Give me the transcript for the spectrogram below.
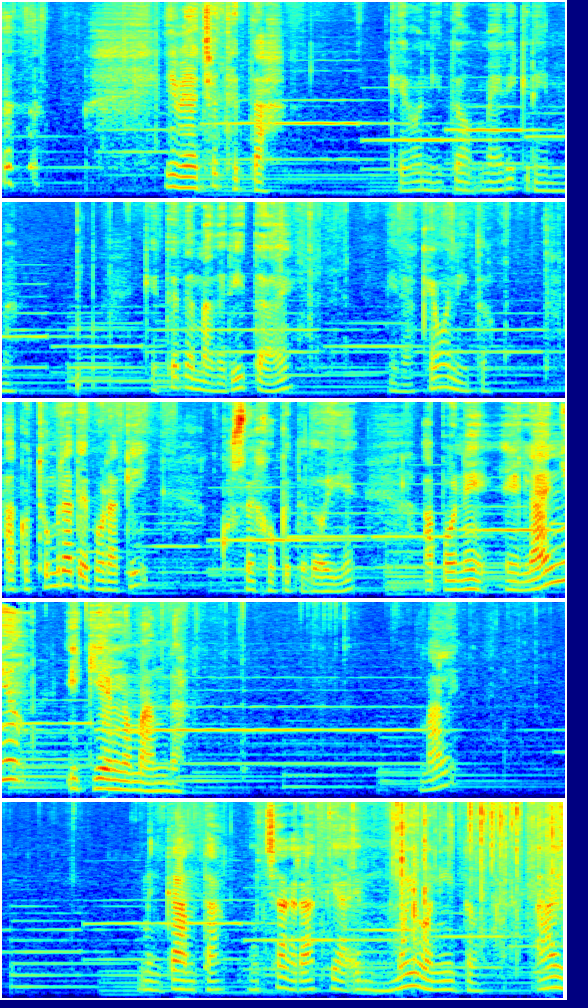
y me ha hecho este tag. Qué bonito. Merry Christmas. Que este es de maderita, ¿eh? Mira, qué bonito. Acostúmbrate por aquí. Consejo que te doy, ¿eh? A poner el año y quién lo manda. ¿Vale? Me encanta. Muchas gracias. Es muy bonito. Ay,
